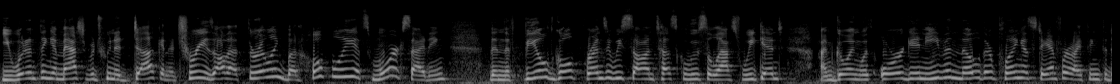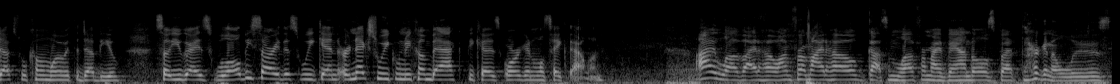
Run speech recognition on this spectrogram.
You wouldn't think a match between a duck and a tree is all that thrilling, but hopefully it's more exciting than the field goal frenzy we saw in Tuscaloosa last weekend. I'm going with Oregon, even though they're playing at Stanford. I think the Ducks will come away with the W. So you guys will all be sorry this weekend or next week when we come back because Oregon will take that one. I love Idaho. I'm from Idaho. Got some love for my Vandals, but they're going to lose.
